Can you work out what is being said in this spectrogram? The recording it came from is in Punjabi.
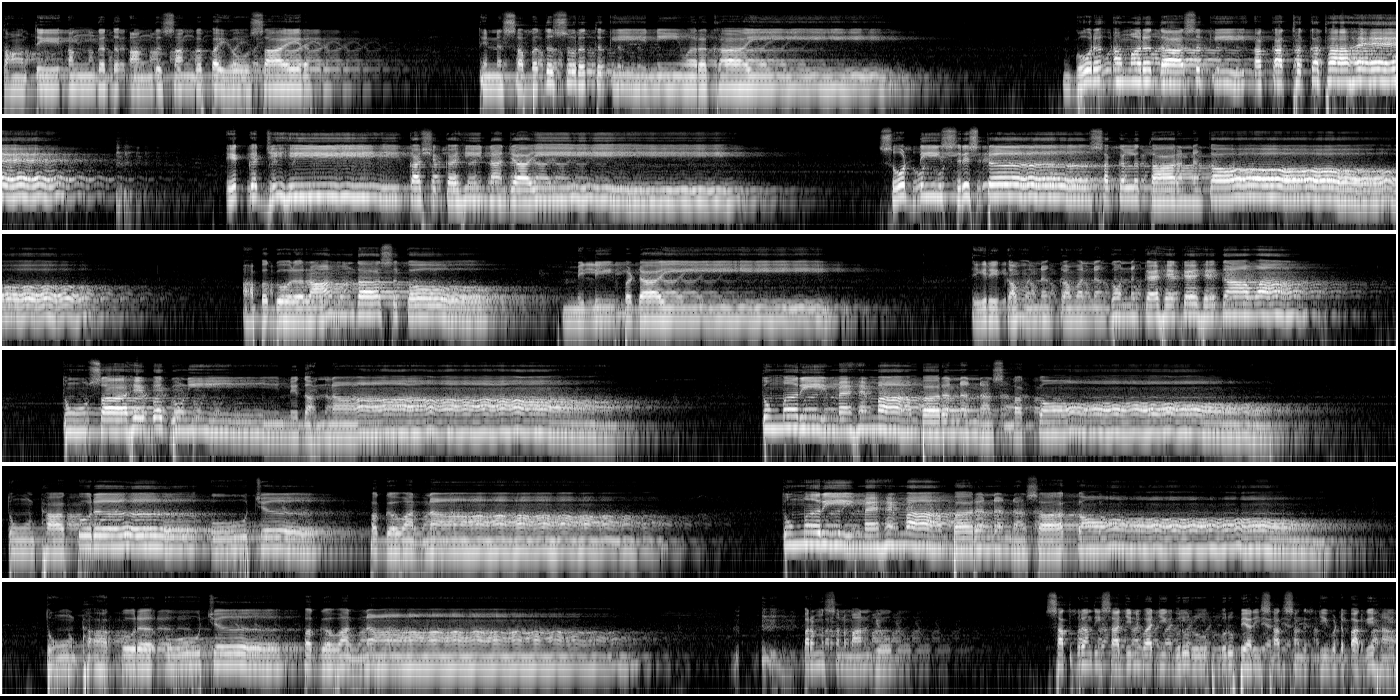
ਤਾਂ ਤੇ ਅੰਗਦ ਅੰਗ ਸੰਗ ਭਇਓ ਸਾਇਰ। ਤਿਨ ਸ਼ਬਦ ਸੁਰਤ ਕੀ ਨੀਵ ਰਖਾਈ। ਗੁਰ ਅਮਰਦਾਸ ਕੀ ਅਕਥ ਕਥਾ ਹੈ। ਇਕ ਜਿਹੀ ਕਸ਼ ਕਹੀ ਨਾ ਜਾਈ। ਸੋਡੀ ਸ੍ਰਿਸ਼ਟ ਸਕਲ ਤਾਰਨ ਕੋ। ਅਬ ਗੁਰ ਰਾਮਦਾਸ ਕੋ ਮਿਲੀ ਬਡਾਈ ਤੇਰੇ ਕਵਨ ਕਵਨ ਗੁਣ ਕਹਿ ਕਹਿ ਗਾਵਾਂ। ਤੂੰ ਸਾਹਿਬ ਗੁਣੀ ਨਿਧਾਨਾ। ਤੁਮਰੀ ਮਹਿਮਾ ਬਰਨ ਨ ਸਕੋ। ਤੂੰ ਠਾਕੁਰ ਊਚ ਭਗਵਾਨਾ। ਤੁਮਰੀ ਮਹਿਮਾ ਬਰਨ ਨ ਸਕੋ। ਤੂੰ ਠਾਕੁਰ ਊਚ ਭਗਵਾਨਾ। ਪਰਮ ਸਨਮਾਨਯੋਗ ਸਤਿਗੁਰਾਂ ਦੀ ਸਾਜੀ ਨਿਵਾਜੀ ਗੁਰੂ ਰੂਪ, ਗੁਰੂ ਪਿਆਰੀ ਸਾਧ ਸੰਗਤ ਜੀ ਵੱਡ ਭਾਗੇ ਹਾਂ।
